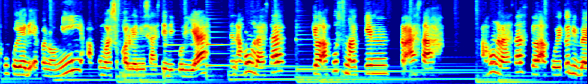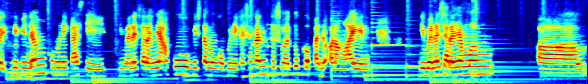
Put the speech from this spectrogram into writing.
Aku kuliah di ekonomi aku masuk organisasi di kuliah dan aku ngerasa skill aku semakin terasah aku ngerasa skill aku itu di, di bidang komunikasi. Gimana caranya aku bisa mengkomunikasikan sesuatu kepada orang lain? Gimana caranya mem, uh,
